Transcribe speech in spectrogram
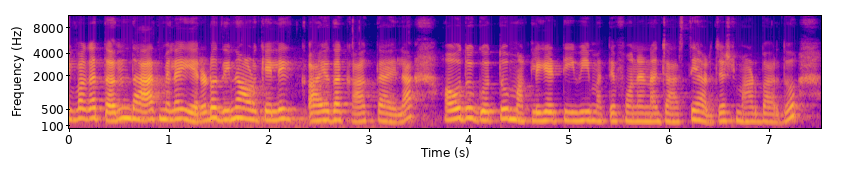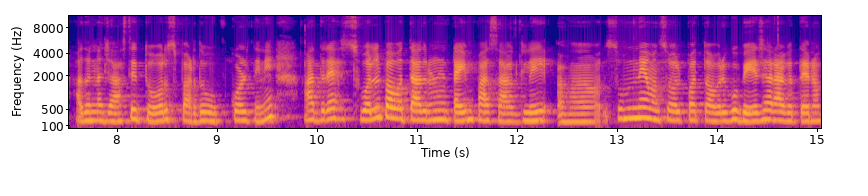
ಇವಾಗ ತಂದಾದಮೇಲೆ ಎರಡು ದಿನ ಅವಳ ಕೈಲಿ ಕಾಯೋದಕ್ಕಾಗ್ತಾ ಇಲ್ಲ. ಹೌದು ಗೊತ್ತು ಮಕ್ಕಳಿಗೆ ಟಿ ವಿ ಮತ್ತು ಫೋನನ್ನು ಜಾಸ್ತಿ ಅಡ್ಜಸ್ಟ್ ಮಾಡಬಾರ್ದು. ಅದನ್ನು ಜಾಸ್ತಿ ತೋರಿಸ್ಬಾರ್ದು, ಒಪ್ಕೊಳ್ತೀನಿ. ಆದರೆ ಸ್ವಲ್ಪ ಹೊತ್ತಾದ್ರೂ ಟೈಮ್ ಪಾಸ್ ಆಗಲಿ ಸುಮ್ಮನೆ ಒಂದು ಸ್ವಲ್ಪ ಹೊತ್ತು ಅವರಿಗೂ ಬೇಜಾರಾಗುತ್ತೆ ಅನ್ನೋ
